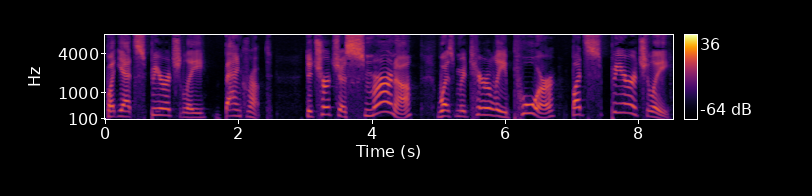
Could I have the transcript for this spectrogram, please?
but yet spiritually bankrupt. The church of Smyrna was materially poor, but spiritually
